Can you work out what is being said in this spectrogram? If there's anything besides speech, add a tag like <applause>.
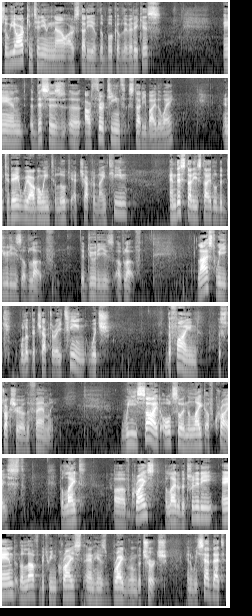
So, we are continuing now our study of the book of Leviticus. And this is uh, our 13th study, by the way. And today we are going to look at chapter 19. And this study is titled The Duties of Love. The Duties of Love. Last week we looked at chapter 18, which defined the structure of the family. We saw it also in the light of Christ, the light of Christ, the light of the Trinity, and the love between Christ and his bridegroom, the church. And we said that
